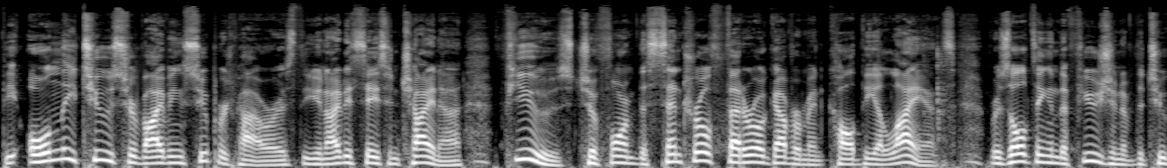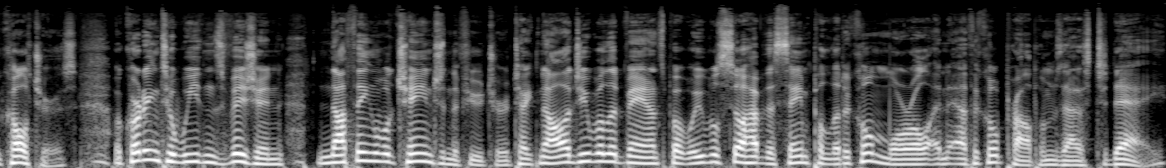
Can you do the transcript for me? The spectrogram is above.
the only two surviving superpowers, the United States and China, fused to form the central federal government called the Alliance, resulting in the fusion of the two cultures. According to Whedon's vision, nothing will change in the future. Technology will advance, but we will still have the same political, moral, and ethical problems as today.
